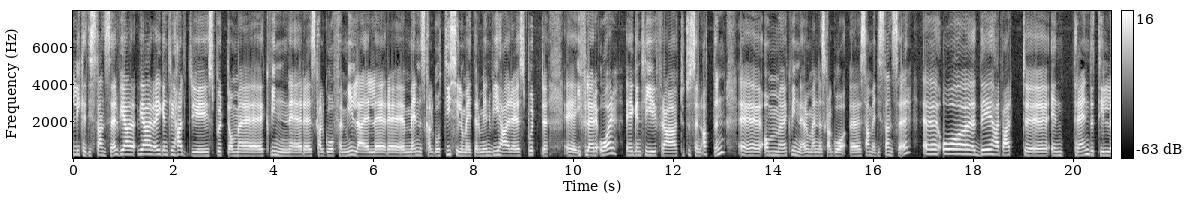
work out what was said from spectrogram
like distanser. Vi har, vi har egentlig aldri spurt om eh, kvinner skal gå femmila eller eh, menn skal gå ti kilometer, men vi har spurt i flere år, egentlig fra 2018, om kvinner og menn skal gå samme distanser. Og det har vært en trend til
